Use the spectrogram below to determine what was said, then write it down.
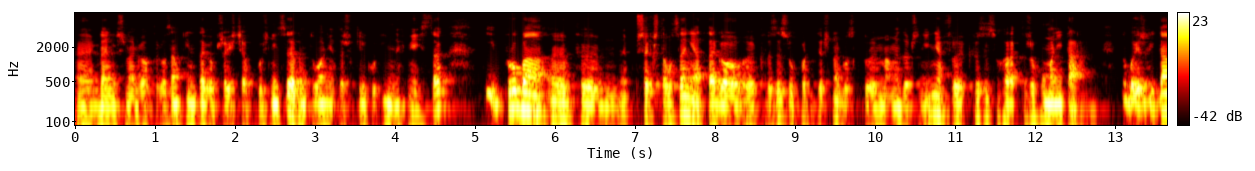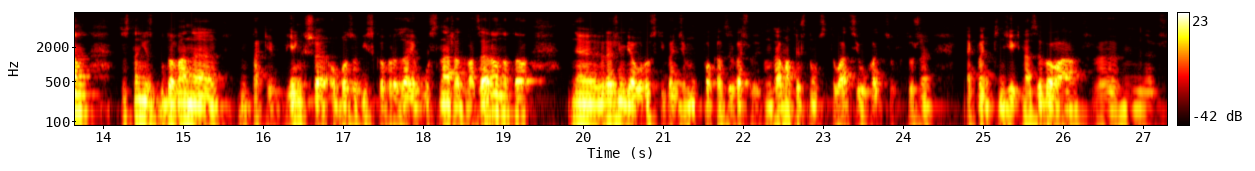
e, granicznego, tego zamkniętego przejścia w Kuźnicy, ewentualnie też w kilku innych miejscach. I próba e, przekształcenia tego kryzysu politycznego, z którym mamy do czynienia, w kryzys o charakterze humanitarnym. No bo jeżeli tam zostanie zbudowane takie większe obozowisko w rodzaju Usnarza 2.0, no to reżim białoruski będzie mógł pokazywać tutaj tą dramatyczną sytuację uchodźców, którzy jak będzie ich nazywał, a w, w,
